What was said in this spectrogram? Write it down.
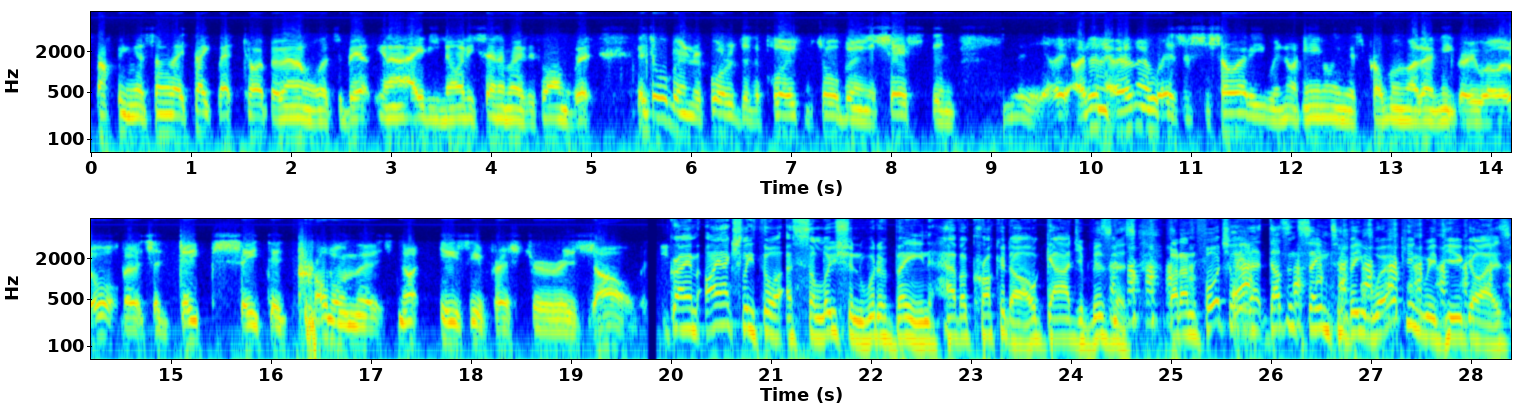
stuffing or something. They take that type of animal that's about, you know, 80, 90 centimetres long. But it's all been reported to the police and it's all been assessed. And I, I don't know. I don't know. As a society, we're not handling this problem. I don't think very well at all. But it's a deep-seated problem that it's not easy for us to resolve. Graham, I actually thought a solution would have been have a crocodile guard your business. but unfortunately, that doesn't seem to be working with you guys.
